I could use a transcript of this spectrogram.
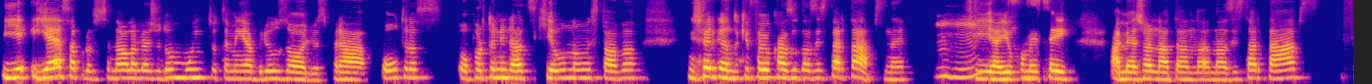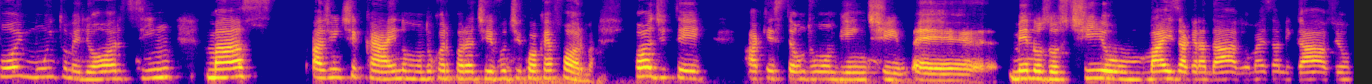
E, e, essa profissional ela me ajudou muito também a abrir os olhos para outras oportunidades que eu não estava enxergando, que foi o caso das startups, né? Uhum. Que aí eu comecei a minha jornada na, nas startups, foi muito melhor, sim, mas a gente cai no mundo corporativo de qualquer forma. Pode ter a questão de um ambiente é, menos hostil, mais agradável, mais amigável,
